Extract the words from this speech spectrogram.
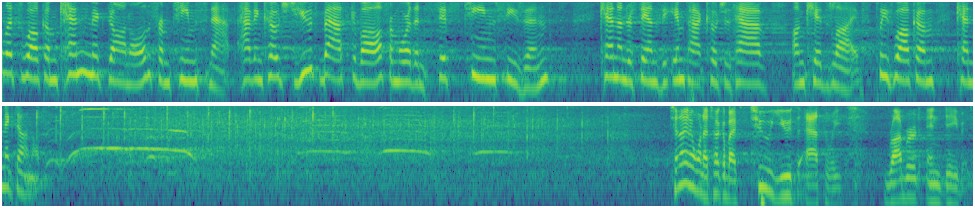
let's welcome Ken McDonald from TeamSnap. Having coached youth basketball for more than 15 seasons, Ken understands the impact coaches have on kids' lives. Please welcome Ken McDonald. Tonight, I want to talk about two youth athletes, Robert and David.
